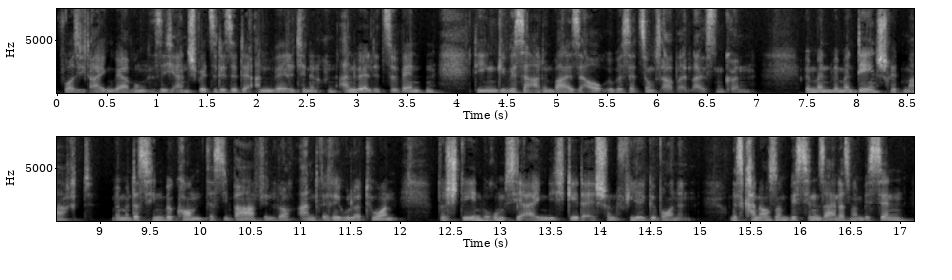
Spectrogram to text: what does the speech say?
Vorsicht Eigenwerbung, sich an spezialisierte Anwältinnen und Anwälte zu wenden, die in gewisser Art und Weise auch Übersetzungsarbeit leisten können. Wenn man, wenn man den Schritt macht, wenn man das hinbekommt, dass die BaFin oder auch andere Regulatoren verstehen, worum es hier eigentlich geht, da ist schon viel gewonnen. Und es kann auch so ein bisschen sein, dass man ein bisschen,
